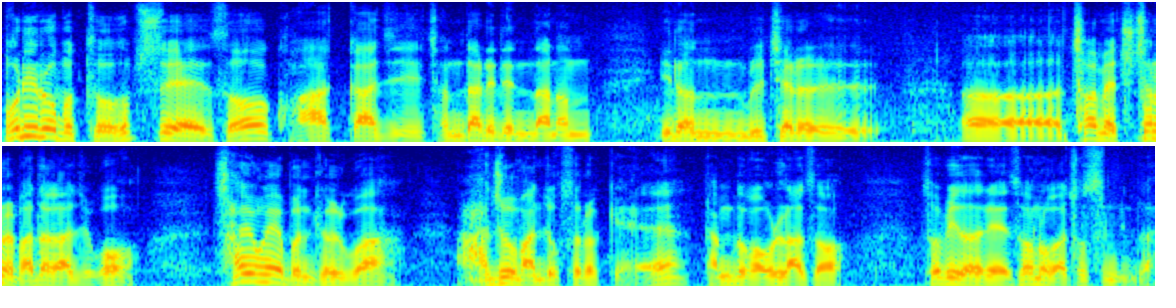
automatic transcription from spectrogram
뿌리로부터 흡수해서 과까지 전달이 된다는 이런 물체를 어, 처음에 추천을 받아 가지고 사용해 본 결과 아주 만족스럽게 당도가 올라서 소비자들의 선호가 좋습니다.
